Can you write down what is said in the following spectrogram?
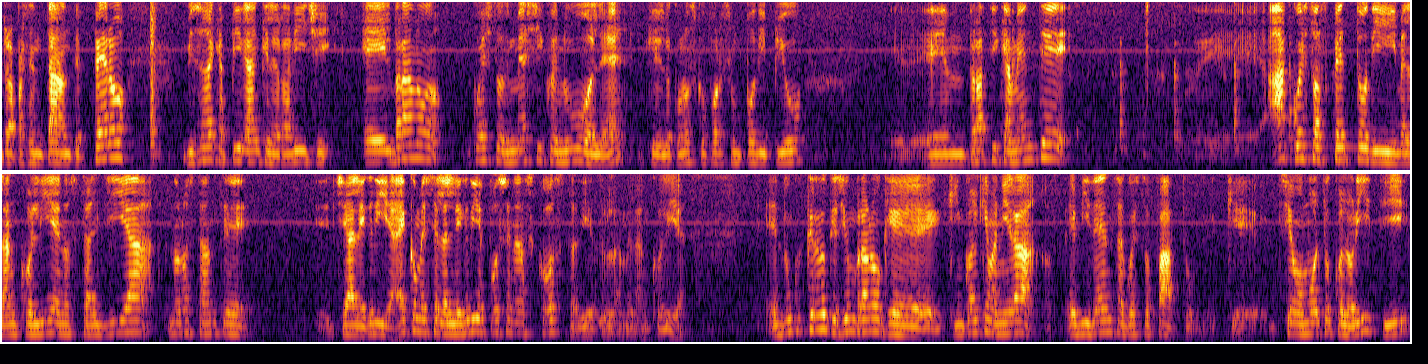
rappresentante, però bisogna capire anche le radici. E il brano, questo di Messico e nuvole, che lo conosco forse un po' di più, eh, ehm, praticamente eh, ha questo aspetto di melancolia e nostalgia, nonostante c'è allegria. È come se l'allegria fosse nascosta dietro la melancolia. E dunque credo che sia un brano che, che in qualche maniera evidenzia questo fatto, che siamo molto coloriti,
